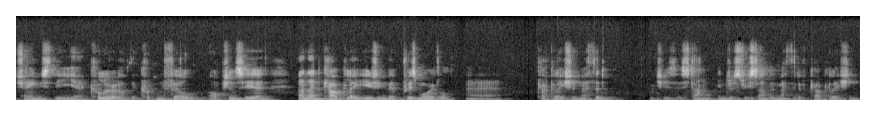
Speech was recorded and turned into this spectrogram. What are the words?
Change the uh, color of the cut and fill options here and then calculate using the prismoidal uh, calculation method, which is a stand, industry standard method of calculation.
